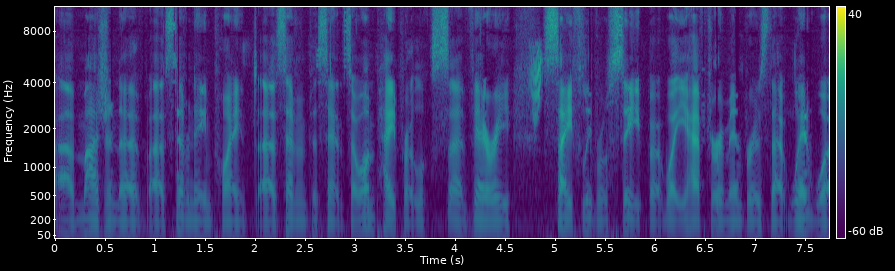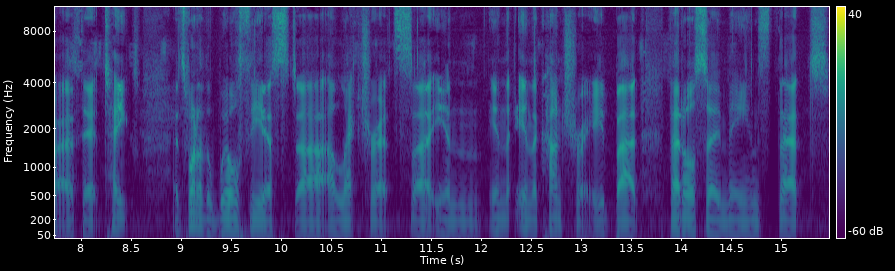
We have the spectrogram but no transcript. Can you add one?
a margin of 17.7%. Uh, so on paper, it looks a very safe Liberal seat. But what you have to remember is that Wentworth it takes it's one of the wealthiest uh, electorates uh, in in in the country. But that also means that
